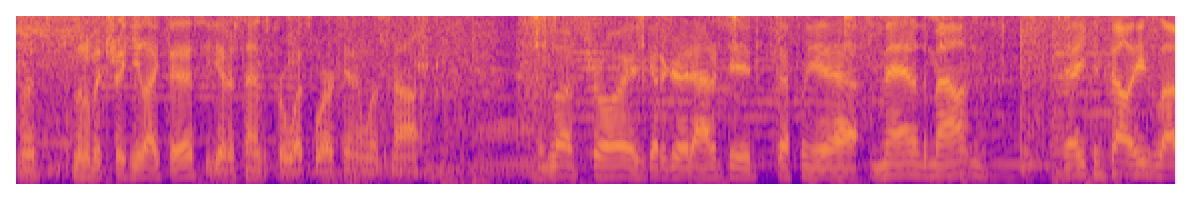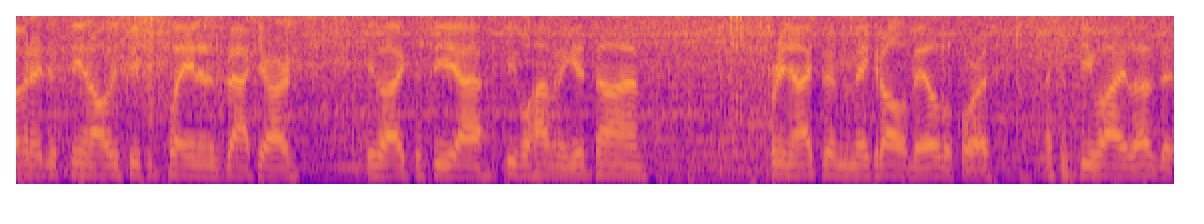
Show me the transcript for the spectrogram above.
When it's a little bit tricky like this, you get a sense for what's working and what's not. I love Troy. He's got a great attitude. Definitely a man of the mountains. Yeah, you can tell he's loving it, just seeing all these people playing in his backyard. He likes to see uh, people having a good time. Pretty nice of him to make it all available for us. I can see why he loves it.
